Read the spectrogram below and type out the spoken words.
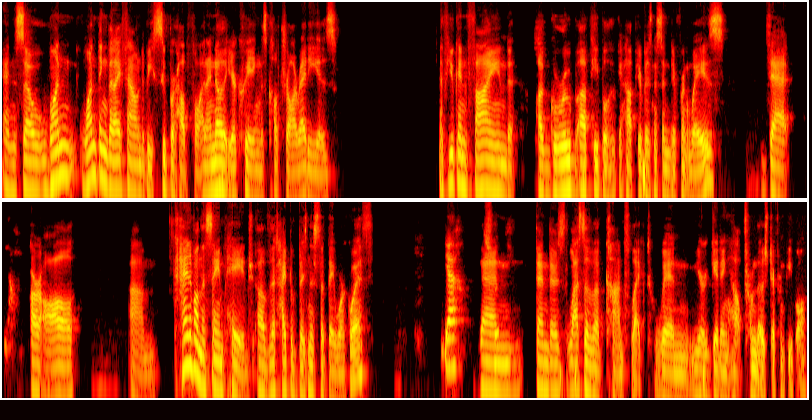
And so one one thing that i found to be super helpful and i know that you're creating this culture already is if you can find a group of people who can help your business in different ways that are all um, kind of on the same page of the type of business that they work with. Yeah. Then sure. then there's less of a conflict when you're getting help from those different people.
